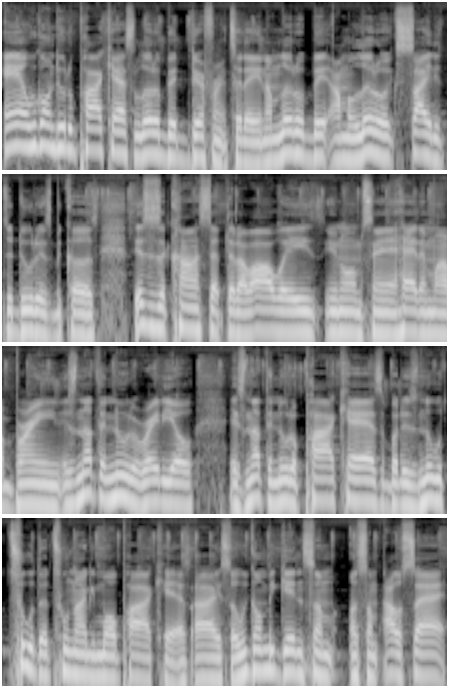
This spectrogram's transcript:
and we're gonna do the podcast a little bit different today. And I'm a little bit, I'm a little excited to do this because this is a concept that I've always, you know, what I'm saying, had in my brain. It's nothing new to radio. It's nothing new to podcast, but it's new to the 290 Mo podcast. All right, so we're gonna be getting some uh, some outside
